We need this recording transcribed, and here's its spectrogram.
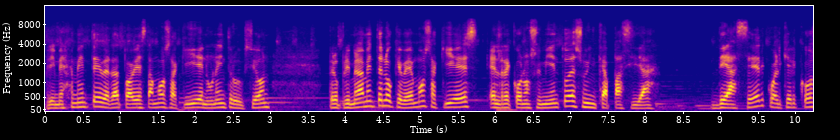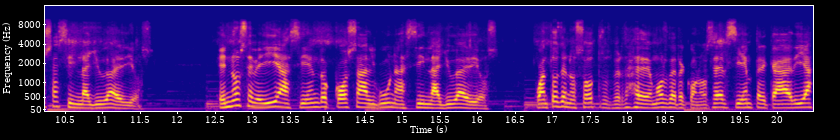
Primeramente, ¿verdad? Todavía estamos aquí en una introducción, pero primeramente lo que vemos aquí es el reconocimiento de su incapacidad de hacer cualquier cosa sin la ayuda de Dios. Él no se veía haciendo cosa alguna sin la ayuda de Dios. ¿Cuántos de nosotros, verdad, debemos de reconocer siempre, cada día,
